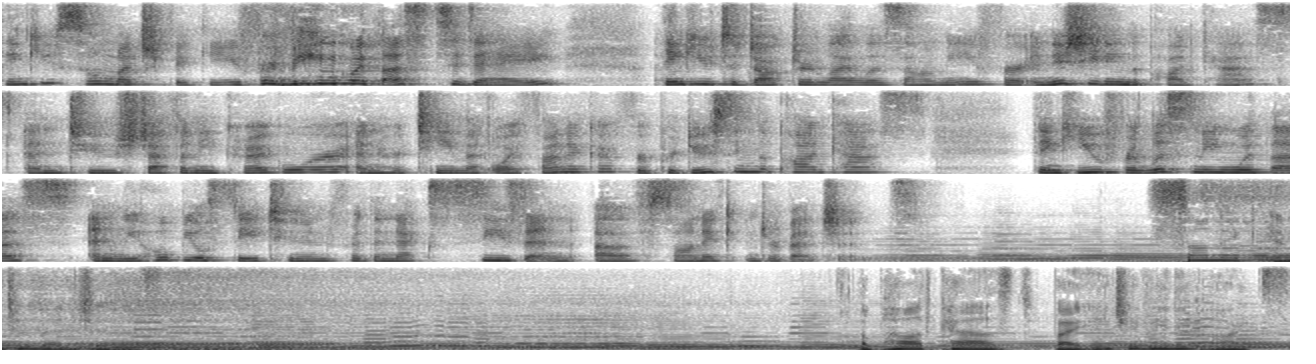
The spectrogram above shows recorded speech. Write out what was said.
Thank you so much, Vicky, for being with us today. Thank you to Dr. Lila Zami for initiating the podcast and to Stephanie Gregor and her team at Oifanica for producing the podcast. Thank you for listening with us, and we hope you'll stay tuned for the next season of Sonic Interventions. Sonic Interventions. A podcast by Intervening Arts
